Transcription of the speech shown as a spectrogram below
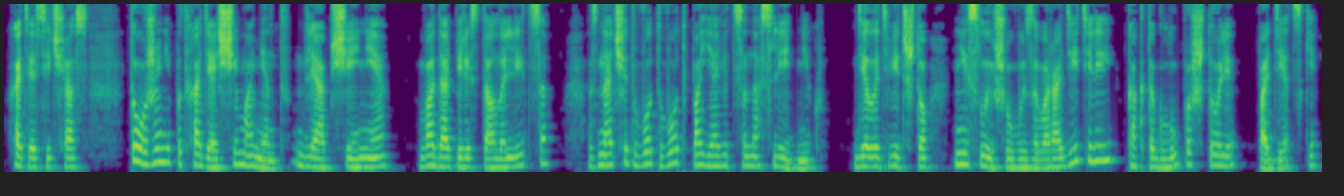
хотя сейчас тоже неподходящий момент для общения. Вода перестала литься, значит, вот-вот появится наследник. Делать вид, что не слышу вызова родителей, как-то глупо, что ли, по-детски.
